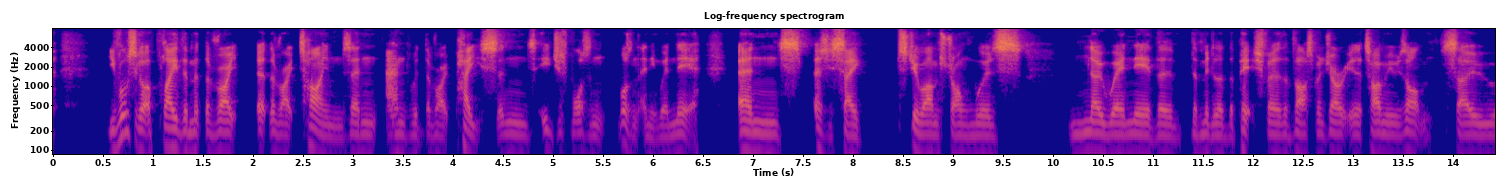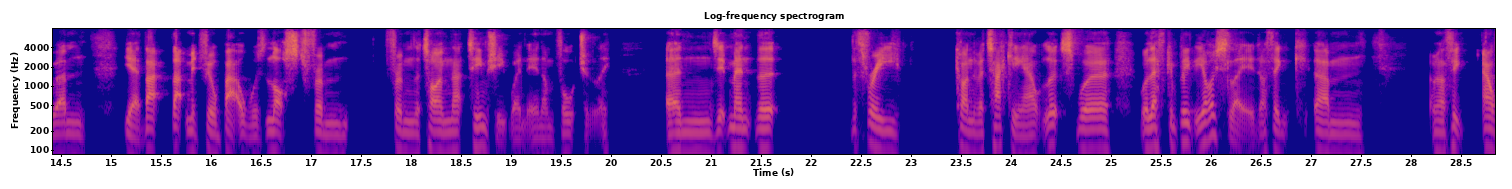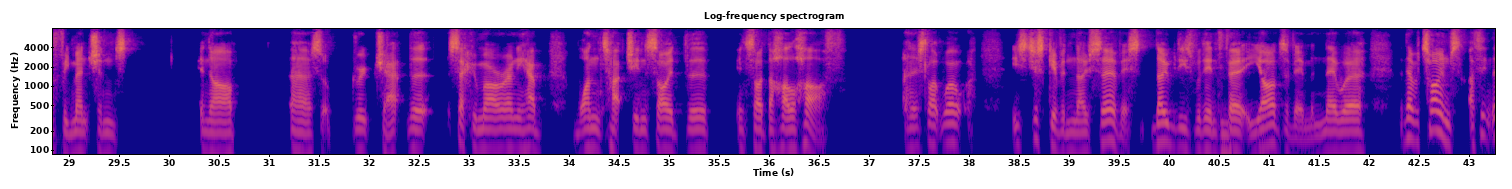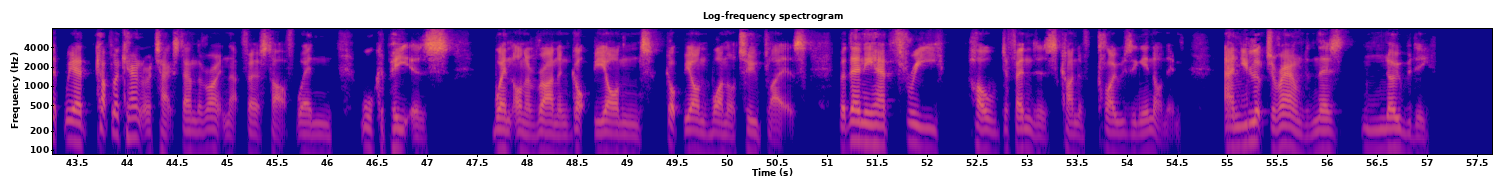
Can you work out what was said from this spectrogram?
you've also got to play them at the right at the right times and and with the right pace. And he just wasn't wasn't anywhere near. And as you say, Stu Armstrong was nowhere near the the middle of the pitch for the vast majority of the time he was on. So um, yeah, that that midfield battle was lost from from the time that team sheet went in, unfortunately, and it meant that the three kind of attacking outlets were were left completely isolated. I think um, I, mean, I think Alfie mentioned in our uh, sort of group chat that Sekou Mara only had one touch inside the inside the Hull half. And it's like, well, he's just given no service. Nobody's within mm. 30 yards of him. And there were there were times I think that we had a couple of counter attacks down the right in that first half when Walker Peters went on a run and got beyond got beyond one or two players. But then he had three Hull defenders kind of closing in on him. And you looked around and there's nobody.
